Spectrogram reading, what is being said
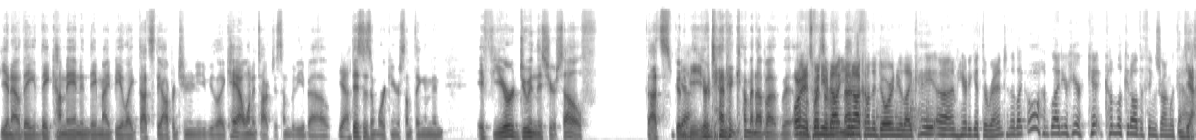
you know, they they come in and they might be like, that's the opportunity to be like, hey, I want to talk to somebody about Yeah. this isn't working or something. And then if you're doing this yourself, that's going to Yeah. be your tenant coming up. Or it's when you knock, you knock on the door and you're like, "Hey, uh, I'm here to get the rent," and they're like, "Oh, I'm glad you're here. Can't come look at all the things wrong with the house." Yeah,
